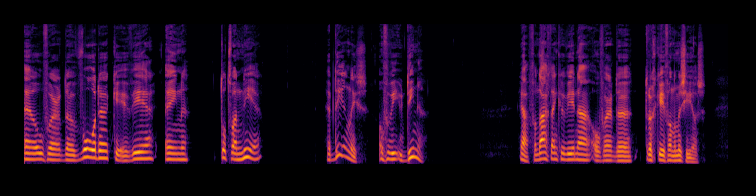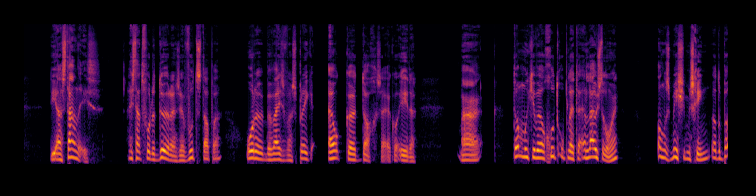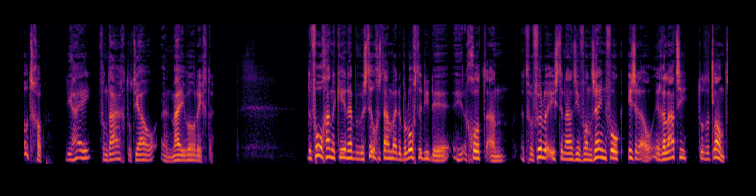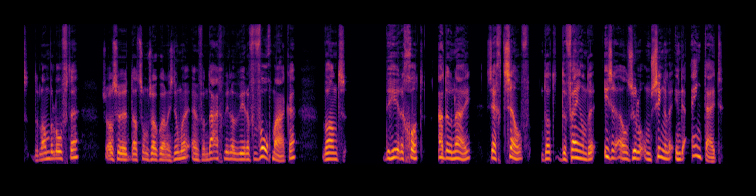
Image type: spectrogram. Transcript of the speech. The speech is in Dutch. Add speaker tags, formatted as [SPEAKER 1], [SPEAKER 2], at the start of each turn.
[SPEAKER 1] Over de woorden keer weer een tot wanneer heb deernis over wie u dienen. Ja, vandaag denken we weer na over de terugkeer van de Messias, die aanstaande is. Hij staat voor de deur en zijn voetstappen horen we bij wijze van spreken elke dag, zei ik al eerder. Maar dan moet je wel goed opletten en luisteren hoor. Anders mis je misschien wel de boodschap die hij vandaag tot jou en mij wil richten. De voorgaande keer hebben we stilgestaan bij de belofte die de Heere God aan het vervullen is ten aanzien van zijn volk Israël in relatie tot het land. De landbelofte, zoals we dat soms ook wel eens noemen. En vandaag willen we weer een vervolg maken, want de Heere God, Adonai, zegt zelf dat de vijanden Israël zullen omsingelen in de eindtijd.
